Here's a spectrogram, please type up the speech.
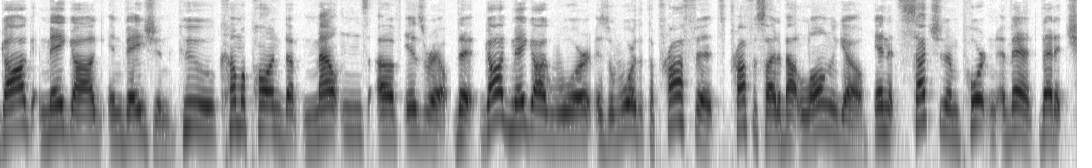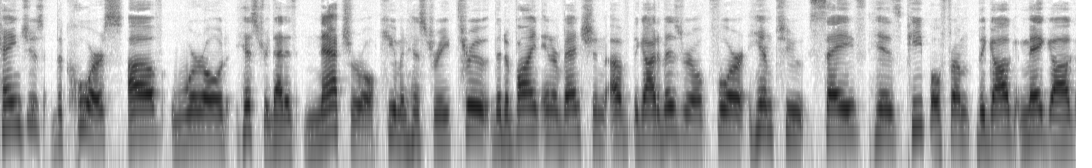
Gog Magog invasion who come upon the mountains of Israel. The Gog Magog war is a war that the prophets prophesied about long ago. And it's such an important event that it changes the course of world history. That is natural human history through the divine intervention of the God of Israel for him to save his people from the Gog Magog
